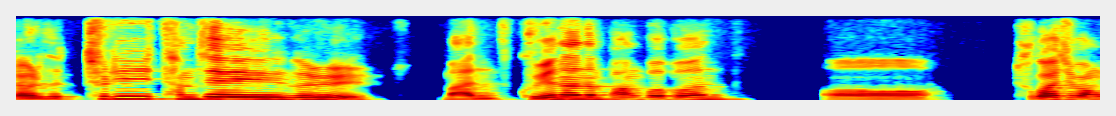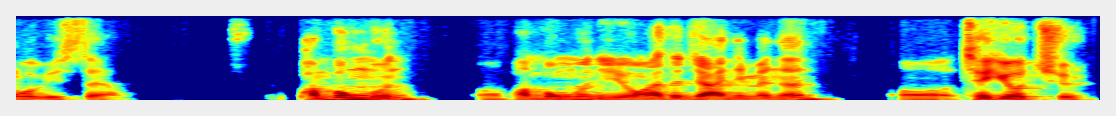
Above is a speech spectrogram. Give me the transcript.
자, 그래서 트리 탐색을 만, 구현하는 방법은 어, 두 가지 방법이 있어요. 반복문, 어, 반복문 이용하든지 아니면은 어, 재귀호출,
